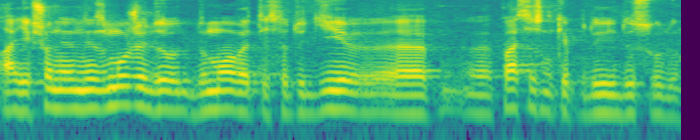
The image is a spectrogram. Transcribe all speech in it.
А якщо не, зможуть домовитися, то тоді е, е, пасічники подають до суду.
